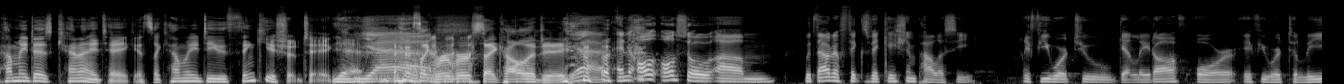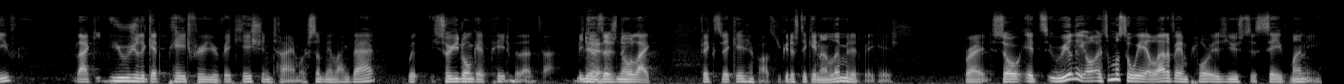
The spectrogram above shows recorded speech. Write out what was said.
how many days can I take? It's like, how many do you think you should take? yeah. Yeah. it's like reverse psychology. yeah, and al- also um, without a fixed vacation policy, if you were to get laid off or if you were to leave, like you usually get paid for your vacation time or something like that. With, so you don't get paid for that time because Yeah. there's no like fixed vacation policy. You could have taken unlimited vacation, right? So it's really it's almost a way a lot of employers use to save money.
